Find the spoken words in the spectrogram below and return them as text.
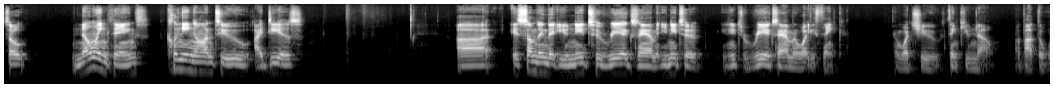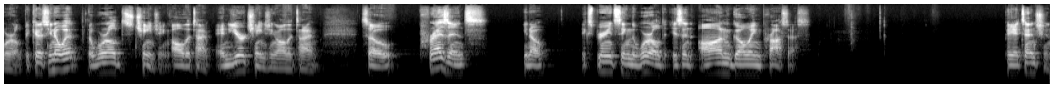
So, knowing things, clinging on to ideas, uh, is something that you need to re-examine. You need to you need to re-examine what you think and what you think you know about the world because you know what the world's changing all the time and you're changing all the time so presence you know experiencing the world is an ongoing process pay attention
